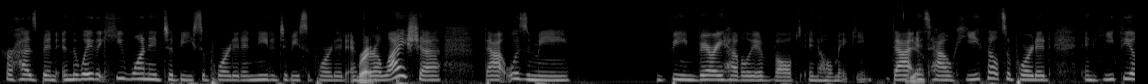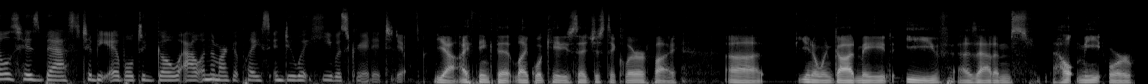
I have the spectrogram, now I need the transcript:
her husband in the way that he wanted to be supported and needed to be supported. And for Elisha, that was me being very heavily involved in homemaking. That is Yeah. how he felt supported, and he feels his best to be able to go out in the marketplace and do what he was created to do. Yeah, I think that like what Katie said, just to clarify, uh, you know, when God made Eve as Adam's helpmeet or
